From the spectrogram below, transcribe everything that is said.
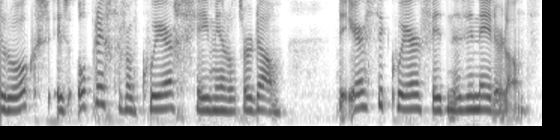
Rox is oprichter van Queer Game in Rotterdam, de eerste queer fitness in Nederland.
